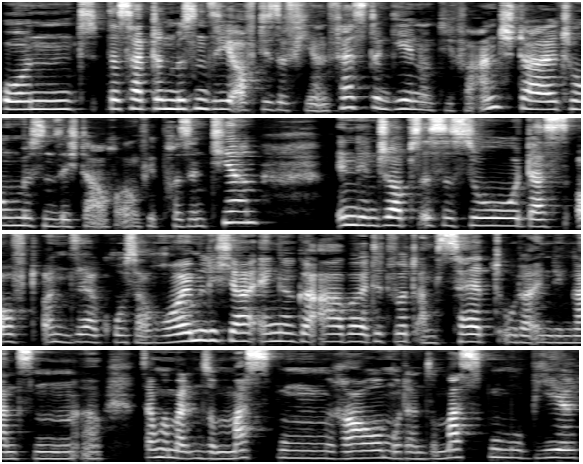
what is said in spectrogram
Und deshalb dann müssen sie auf diese vielen Feste gehen und die Veranstaltungen müssen sich da auch irgendwie präsentieren. in den Jobs ist es so, dass oft an sehr großer räumlicher Enge gearbeitet wird, am Set oder in den ganzen, äh, sagen wir mal, in so einem Maskenraum oder in so einem Maskenmobil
